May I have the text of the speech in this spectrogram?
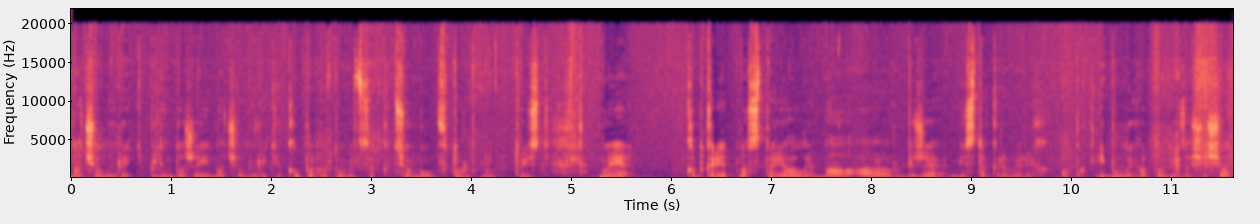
почали рити бліндажі і почали рити окопи, готуватися к цьому вторгненню. Тобто ми конкретно стояли на е, рубежі міста Кривий Ріг. Отак. І були готові захищати,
